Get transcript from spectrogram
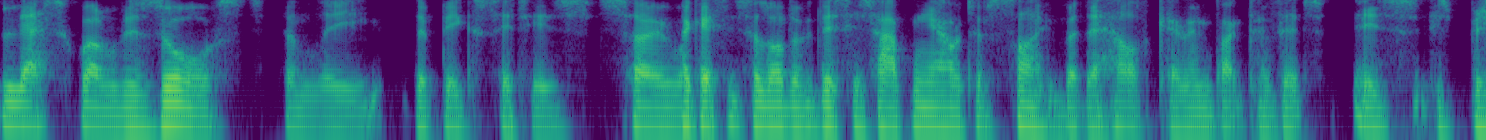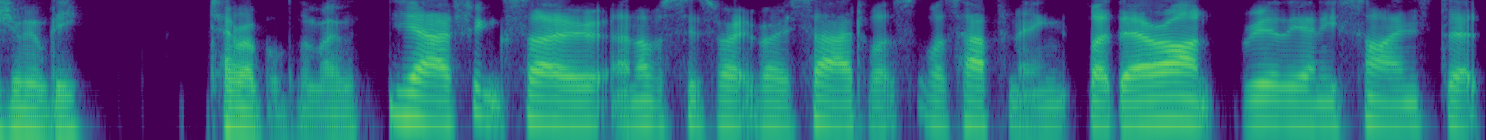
less well resourced than the the big cities. So I guess it's a lot of this is happening out of sight, but the healthcare impact of it is is presumably terrible at the moment. Yeah, I think so. And obviously it's very, very sad what's what's happening. But there aren't really any signs that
